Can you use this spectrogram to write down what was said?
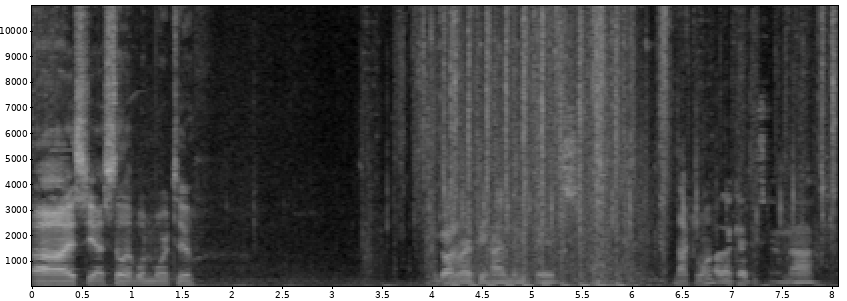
Uh, I see. I still have one more too. I'm going right behind them kids. Knocked one. Oh, that guy just got knocked.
